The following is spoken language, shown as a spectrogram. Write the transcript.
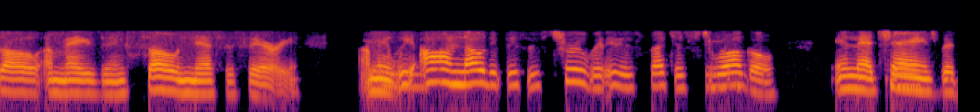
so amazing, so necessary. I mean, we Mhm. all know that this is true, but it is such a struggle in that change. But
